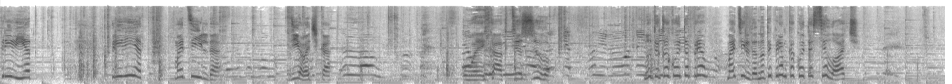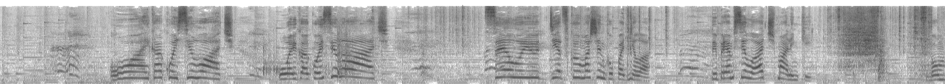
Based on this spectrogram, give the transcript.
Привет. Привет, Матильда. Девочка. Ой, как тяжело. Ну ты какой-то прям... Матильда, ну ты прям какой-то силач. Ой, какой силач. Ой, какой силач. Целую детскую машинку подняла. Ты прям силач маленький. Бум.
